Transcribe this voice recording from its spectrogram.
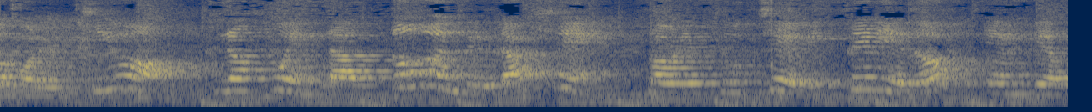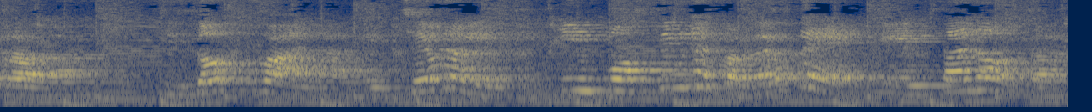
Rico por el Chivo nos cuenta todo en detalle sobre su Chevy Serie 2 emperrada. Si sos fana de Chevrolet, imposible perderte esta nota.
